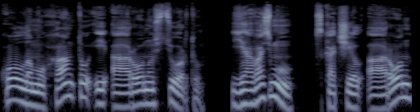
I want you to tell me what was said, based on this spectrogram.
Коллому Ханту и Аарону Стюарту. «Я возьму», — вскочил Аарон,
